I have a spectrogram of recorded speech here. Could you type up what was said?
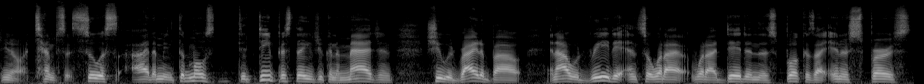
you know, attempts at suicide. I mean, the most, the deepest things you can imagine, she would write about, and I would read it. And so what I what I did in this book is I interspersed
